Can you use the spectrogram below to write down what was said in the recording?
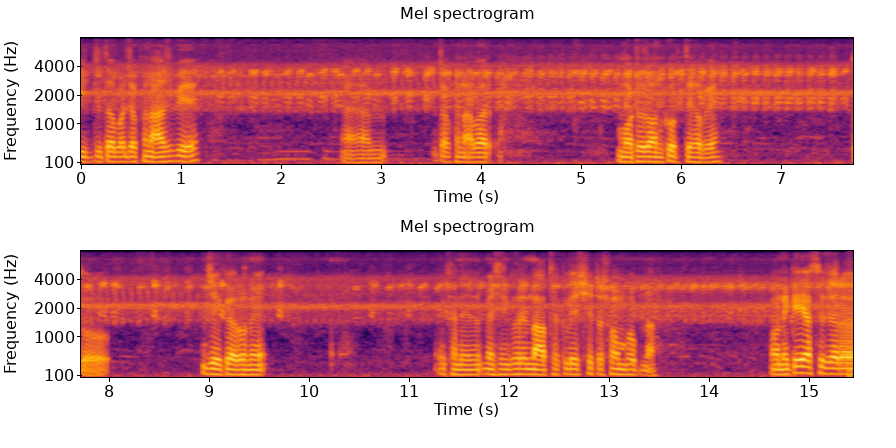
বিদ্যুৎ আবার যখন আসবে তখন আবার মোটর অন করতে হবে। তো যে কারণে এখানে মেশিন ঘরে না থাকলে সেটা সম্ভব না। অনেকেই আছে যারা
